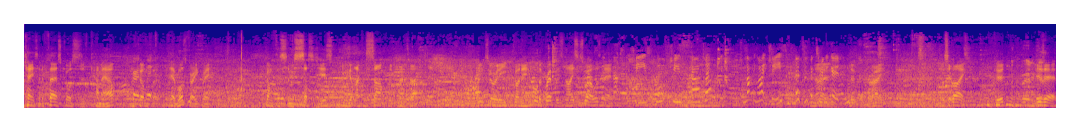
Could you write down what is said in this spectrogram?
Okay, so the first courses have come out. Very quick. For, yeah, it was very quick. Gone for some sausages. You've got like a sampling platter. Luke's already gone in. Oh, the bread was nice as well, wasn't it? That's the cheese pork cheese starter. It's nothing like cheese. it looks No, really good. Looks great. What's it like? Good? Really Is it?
